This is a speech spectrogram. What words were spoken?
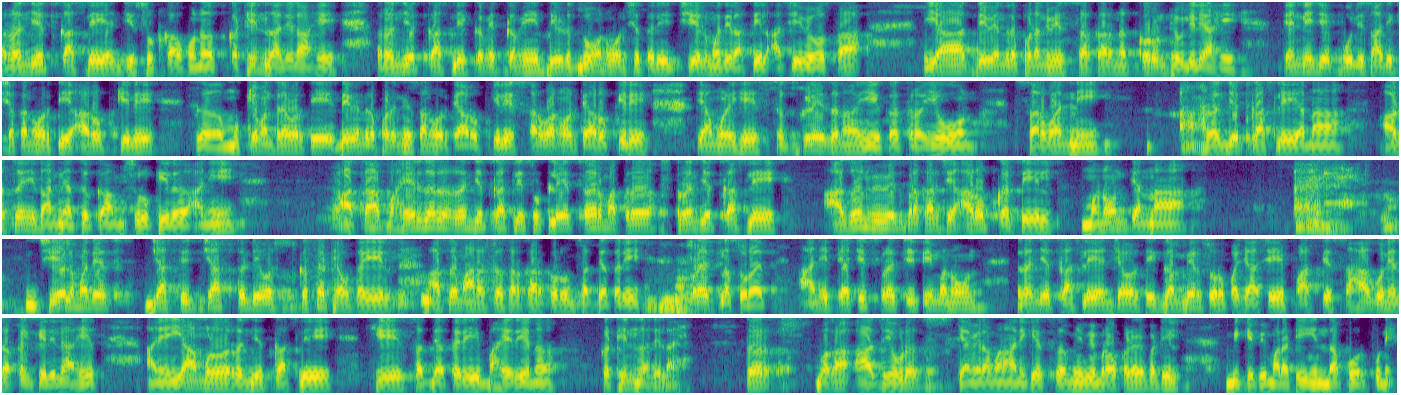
रणजित कासले यांची सुटका होणं कठीण झालेलं आहे. रणजित कासले कमीत कमी दीड दोन वर्ष तरी जेलमध्ये राहतील अशी व्यवस्था या देवेंद्र फडणवीस सरकारनं करून ठेवलेली आहे. त्यांनी जे पोलीस अधीक्षकांवरती आरोप केले मुख्यमंत्र्यावरती देवेंद्र फडणवीसांवरती आरोप केले सर्वांवरती आरोप केले. त्यामुळे हे सगळे जण एकत्र येऊन सर्वांनी रणजित कासले यांना अडचणीत आणण्याचं काम सुरू केलं. आणि आता बाहेर जर रणजित कासले सुटले तर मात्र रणजित कासले अजून विविध प्रकारचे आरोप करतील म्हणून त्यांना जेलमध्येच जास्तीत जास्त दिवस कसं ठेवता येईल असं महाराष्ट्र सरकारकडून सध्या तरी प्रयत्न सुरू आहेत. आणि त्याचीच प्रचिती म्हणून रणजित कासले यांच्यावरती गंभीर स्वरूपाचे असे पाच ते सहा गुन्हे दाखल केलेले आहेत. आणि यामुळं रणजित कासले हे सध्या तरी बाहेर येणं कठीण झालेलं आहे. तर बघा आज एवढंच. कॅमेरामन अनिकेत सह मी भीमराव कडाळे पाटील बीकेपी मराठी इंदापूर पुणे.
